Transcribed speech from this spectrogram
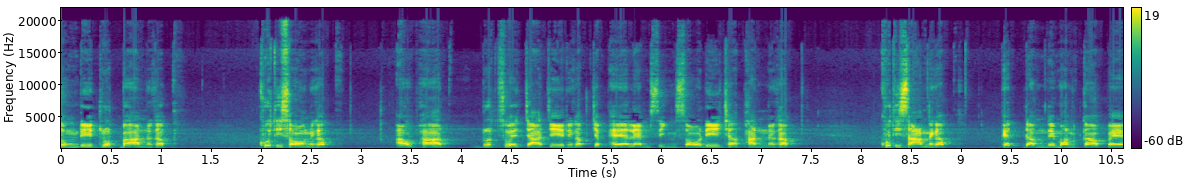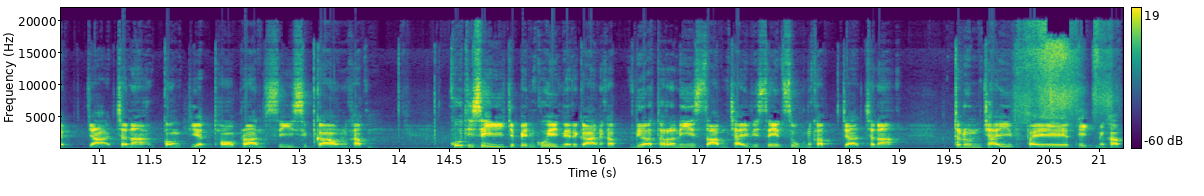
ทรงเดชรถบ้านนะครับ คู่ที่ 2 นะครับ เอาผาดรถสวยจ่าเจนะครับ จะแพ้แหลมสิงห์สอเดชพันธ์นะครับ คู่ที่ 3 นะครับ เพชรดำไดมอนด์98 จะชนะก้องเกียรติทอพราน 49 นะครับ คู่ทีสี่4 จะเป็นคู่เอกในรายการนะครับ เหนือธรณีสามชัยวิเศษสุขนะครับ จะชนะธนนชัยแฟร์เทคนะครับ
